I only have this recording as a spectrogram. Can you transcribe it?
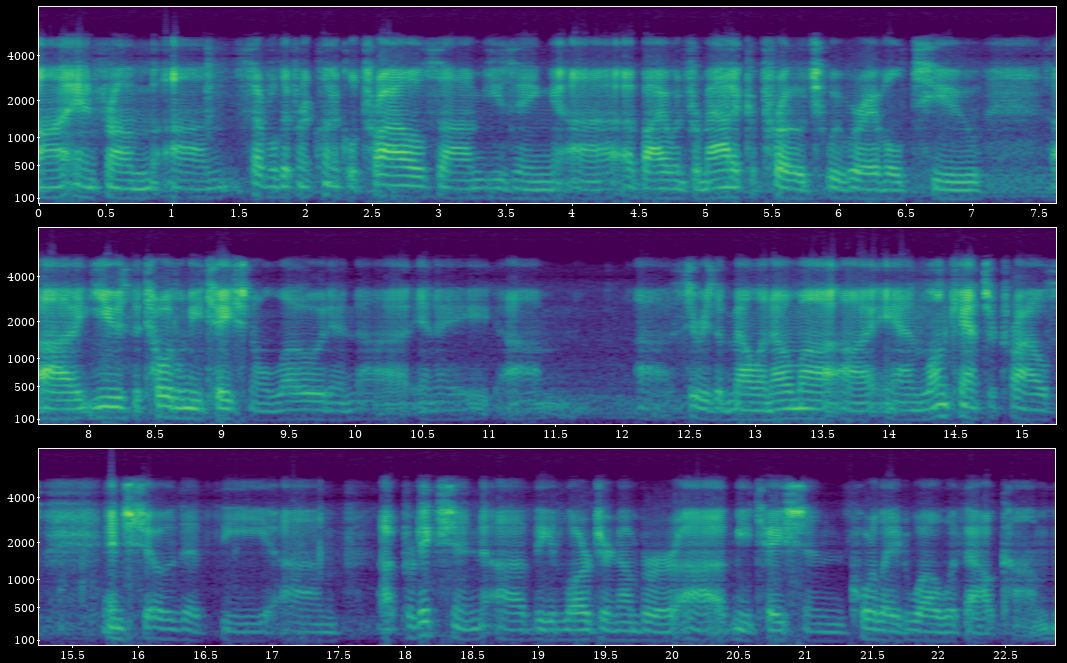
and from um, several different clinical trials um, using a bioinformatic approach, we were able to use the total mutational load in, in a um, series of melanoma uh, and lung cancer trials and show that the um, uh, prediction of the larger number uh, of mutations correlated well with outcome.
